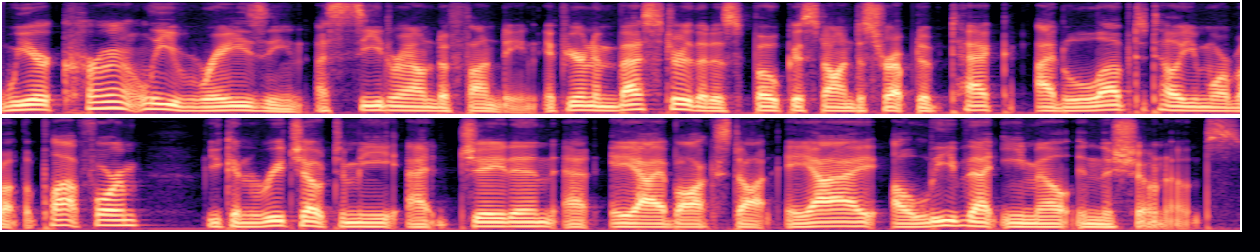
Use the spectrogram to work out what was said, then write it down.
We are currently raising a seed round of funding. If you're an investor that is focused on disruptive tech, I'd love to tell you more about the platform. You can reach out to me at jaeden at aibox.ai. I'll leave that email in the show notes.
